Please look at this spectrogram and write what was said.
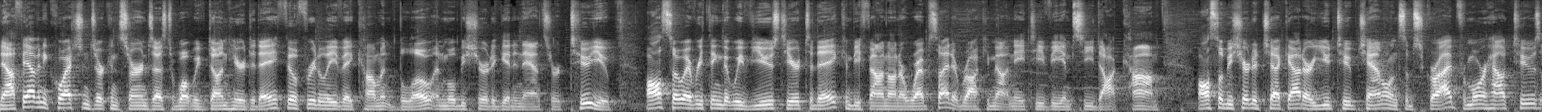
Now, if you have any questions or concerns as to what we've done here today, feel free to leave a comment below and we'll be sure to get an answer to you. Also, everything that we've used here today can be found on our website at RockyMountainATVMC.com. Also be sure to check out our YouTube channel and subscribe for more how-tos,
